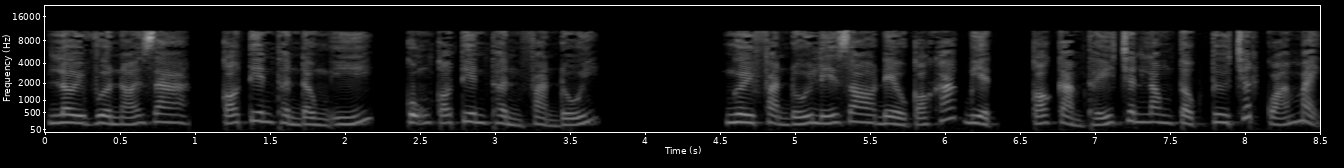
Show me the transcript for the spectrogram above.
Lời vừa nói ra, có tiên thần đồng ý, cũng có tiên thần phản đối. Người phản đối lý do đều có khác biệt, có cảm thấy chân long tộc tư chất quá mạnh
